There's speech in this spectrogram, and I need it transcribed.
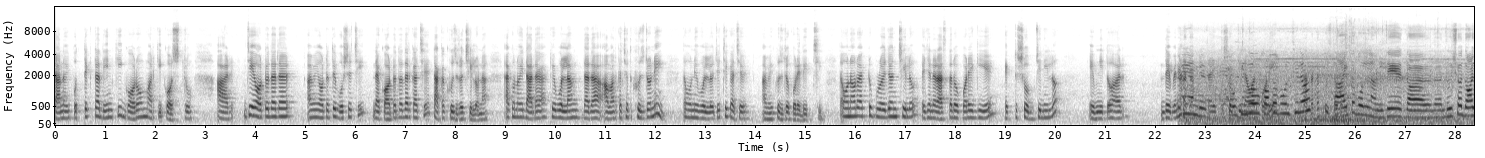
জানোই প্রত্যেকটা দিন কি গরম আর কি কষ্ট। আর যে অটো দাদার, আমি অটোতে বসেছি, দেখো অটো দাদার কাছে টাকা খুচরো ছিল না। এখন ওই দাদাকে বললাম, দাদা, আমার কাছে তো খুচরো নেই। তা উনি বলল যে, ঠিক আছে, আমি খুচরো করে দিচ্ছি। তা ওনারও একটু প্রয়োজন ছিল, এই জন্য রাস্তার ওপরে গিয়ে একটু সবজি নিল। এমনি তো আর দেবে না তাই একটু সবজি নেওয়ার পরে কত বলছিল? তাই তো বললাম যে দুইশো দশ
